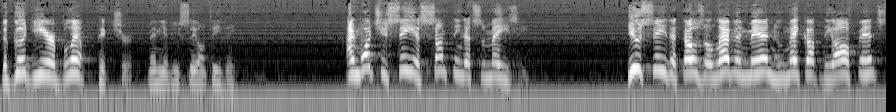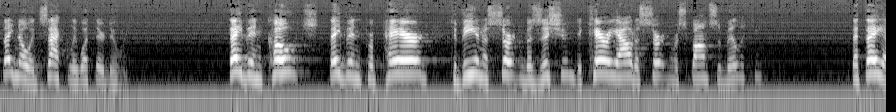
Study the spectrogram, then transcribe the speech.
The Goodyear blimp picture many of you see on TV. And what you see is something that's amazing. You see that those 11 men who make up the offense, they know exactly what they're doing. They've been coached, they've been prepared to be in a certain position, to carry out a certain responsibility. that they,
